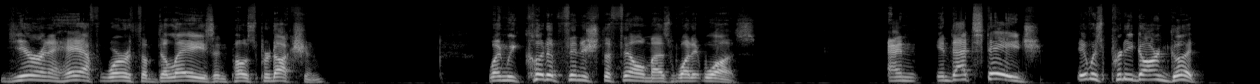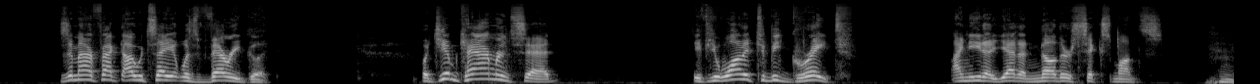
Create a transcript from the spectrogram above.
year and a half worth of delays in post production when we could have finished the film as what it was. And in that stage, it was pretty darn good. As a matter of fact, I would say it was very good. But Jim Cameron said, if you want it to be great, I need a yet another six months. Hmm.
